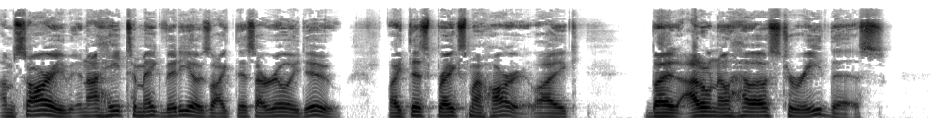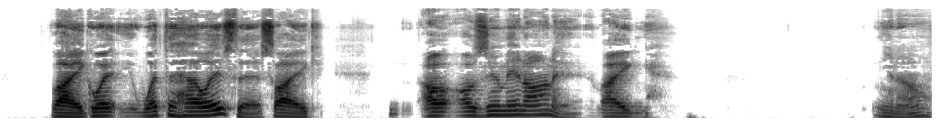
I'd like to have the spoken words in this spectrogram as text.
I'm sorry, and I hate to make videos like this. I really do. Like this breaks my heart. Like, but I don't know how else to read this. Like, what what the hell is this? Like, I'll I'll zoom in on it. Like, you know.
